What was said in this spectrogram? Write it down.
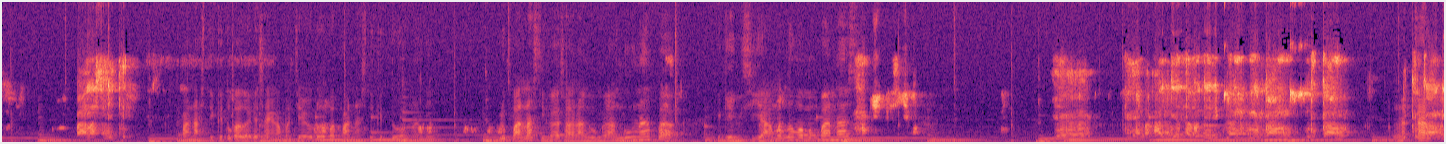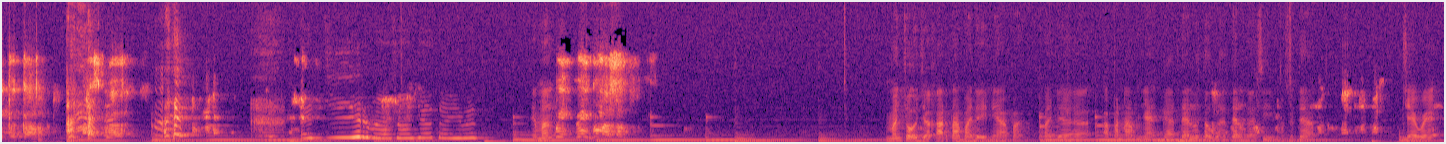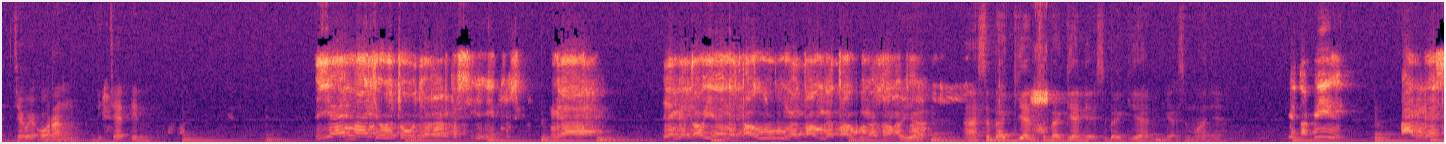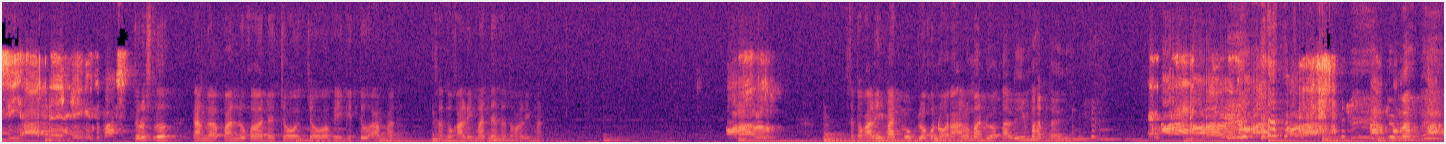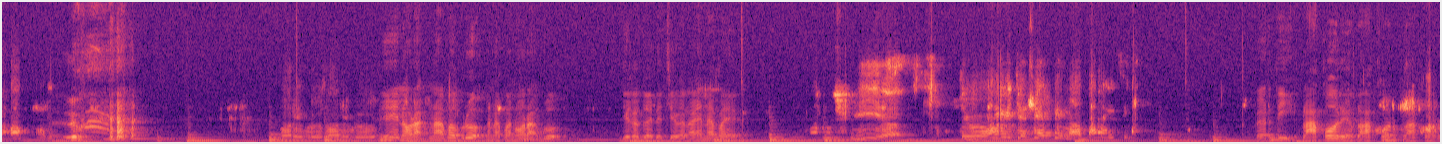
Panas dikit. Panas dikit tuh kagak ada sayang sama cewek lu apa panas dikit doang anjing? Lu panas sih nggak salah nanggung nanggung kenapa kegengsi amat lu ngomong panas ya enak aja takutnya dibilang ngekang ngekang. Ngekang. Dikekang gue anjir bahasanya emang weh weh gue masuk. Emang cowok Jakarta pada ini apa? Pada apa namanya gatel? Lu tau gatel nggak sih? Maksudnya cewek cewek orang dicetin iya emang cowok-cowok Jakarta sih gitu sih. Nggak ya nggak tahu ya nggak tahu nggak tahu nggak tahu nggak tahu oh nggak iya. tahu. Ah sebagian sebagian ya sebagian nggak semuanya. Ya tapi ada sih ada yang kayak gitu pas terus lu tanggapan lu kalau ada cowok-cowok kayak gitu apa satu kalimat dan satu kalimat. Norak lu. Satu kalimat goblok norak lu mah dua kalimat anjing. Kan norak norak udah norak norak Lu mah- lu sorry bro sorry bro. Ini norak kenapa bro? Kenapa norak bro? Dia kagak ada cewek lain apa ya iya. Cewek orang dicacetin ngapain sih? Berarti pelakor ya pelakor pelakor.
